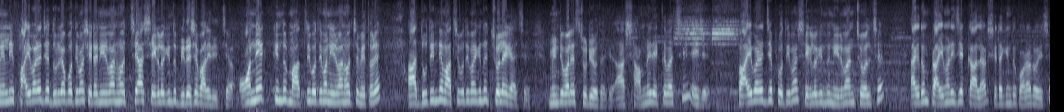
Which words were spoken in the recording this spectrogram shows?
মেনলি ফাইবারের যে দুর্গা প্রতিমা সেটা নির্মাণ হচ্ছে আর সেগুলো কিন্তু বিদেশে পাড়ি দিচ্ছে। অনেক কিন্তু মাতৃ প্রতিমা নির্মাণ হচ্ছে ভেতরে আর দু তিনটে মাতৃ প্রতিমা কিন্তু চলে গেছে মিন্টু পালের স্টুডিও থেকে। আর সামনেই দেখতে পাচ্ছি এই যে ফাইবারের যে প্রতিমা সেগুলো কিন্তু নির্মাণ চলছে, একদম প্রাইমারি যে কালার সেটা কিন্তু করা রয়েছে।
